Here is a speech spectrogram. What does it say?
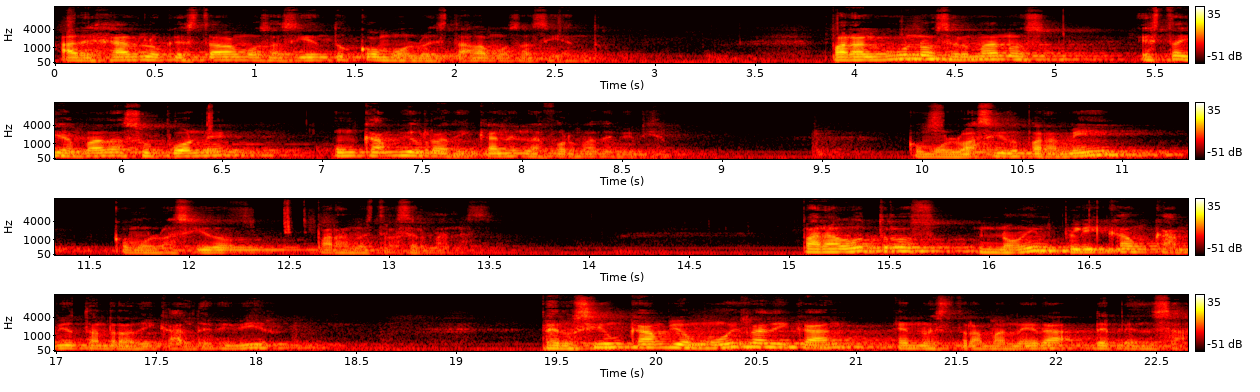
a dejar lo que estábamos haciendo como lo estábamos haciendo. Para algunos hermanos, esta llamada supone un cambio radical en la forma de vivir, como lo ha sido para mí, como lo ha sido para nuestras hermanas. Para otros no implica un cambio tan radical de vivir, pero sí un cambio muy radical en nuestra manera de pensar.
